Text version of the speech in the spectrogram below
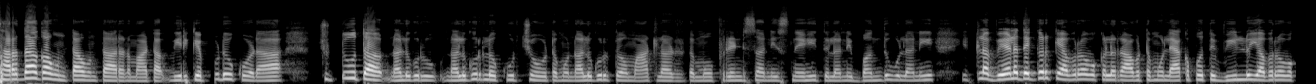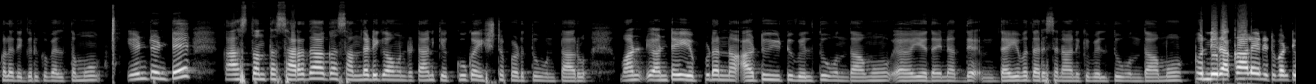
సరదాగా ఉంటా ఉంటారనమాట వీరికి ఎప్పుడూ కూడా చుట్టూత నలుగురు నలుగురిలో కూర్చోవటము నలుగురితో మాట్లాడటము ఫ్రెండ్స్ అని స్నేహితులని బంధువులని ఇట్లా వీళ్ళ దగ్గరకు ఎవరో ఒకరు రావటము లేకపోతే వీళ్ళు ఎవరో ఒకళ్ళ దగ్గరకు వెళ్తాము. ఏంటంటే కాస్తంత సరదాగా సందడిగా ఉండటానికి ఎక్కువగా ఇష్టపడుతూ ఉంటారు. వన్ అంటే ఎప్పుడన్నా అటు ఇటు వెళ్తూ ఉందాము ఏదైనా దైవ దర్శనానికి వెళ్తూ ఉందాము కొన్ని రకాలైనటువంటి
